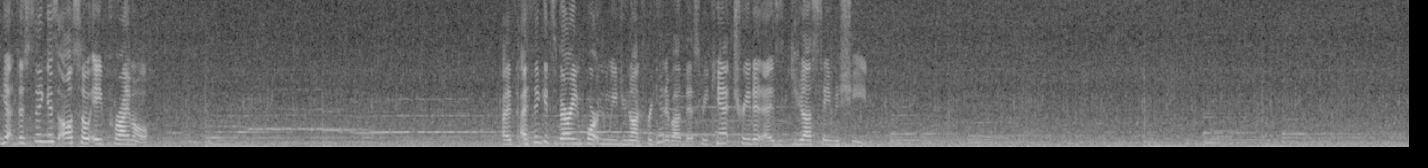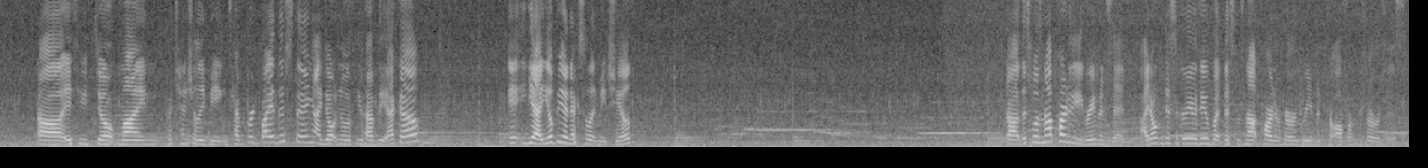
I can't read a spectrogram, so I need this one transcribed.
Yeah, this thing is also a primal. I, I think it's very important we do not forget about this. We can't treat it as just a machine. Uh, if you don't mind potentially being tempered by this thing, I don't know if you have the echo. It, yeah, you'll be an excellent meat shield. Uh, this was not part of the agreement, Cid. I don't disagree with you, but this was not part of her agreement to offer her services.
